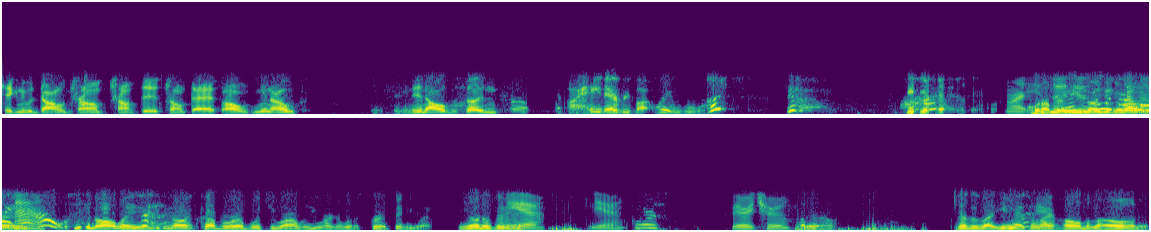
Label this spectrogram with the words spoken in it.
kicking it with Donald Trump, Trump this, Trump that, it's all you know. And then all of a sudden, I hate everybody. Wait, what? Right. But I So mean, you know, you can always now. you can always you can always cover up what you are when you're working with a script anyway. You know what I'm saying? Yeah. Yeah. Of course. Very true. You know, because it's like he mentioned like Home Alone, and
